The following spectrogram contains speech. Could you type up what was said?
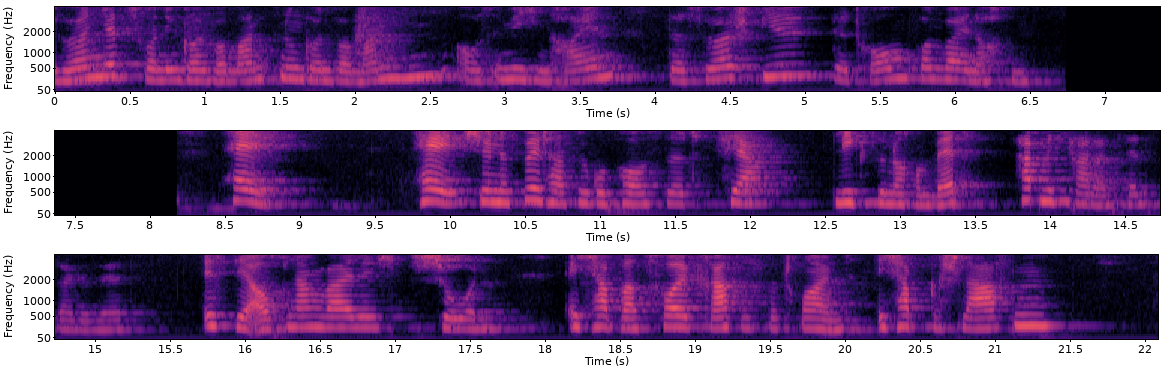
Sie hören jetzt von den Konformanten und Konformanten aus Immichenhain das Hörspiel Der Traum von Weihnachten. Hey, hey, schönes Bild hast du gepostet. Tja, Liegst du noch im Bett? hab mich gerade ans Fenster gesetzt. Ist dir auch langweilig? Schon. Ich hab was voll krasses geträumt. Ich hab geschlafen.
